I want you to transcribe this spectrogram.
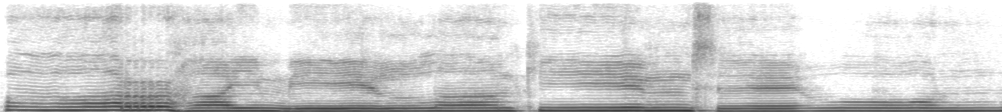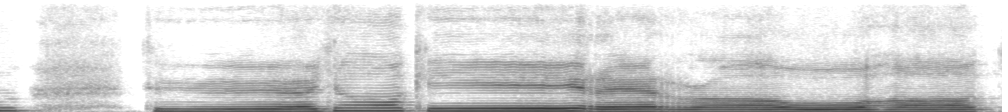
parhaimmillaankin se on, työ ja kiire rauhaton.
